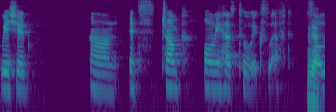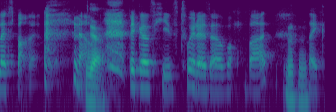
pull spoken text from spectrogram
we should. Um, it's Trump only has two weeks left, so Yeah. let's ban it now. Yeah. because his Twitter's are b- bad, hmm like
